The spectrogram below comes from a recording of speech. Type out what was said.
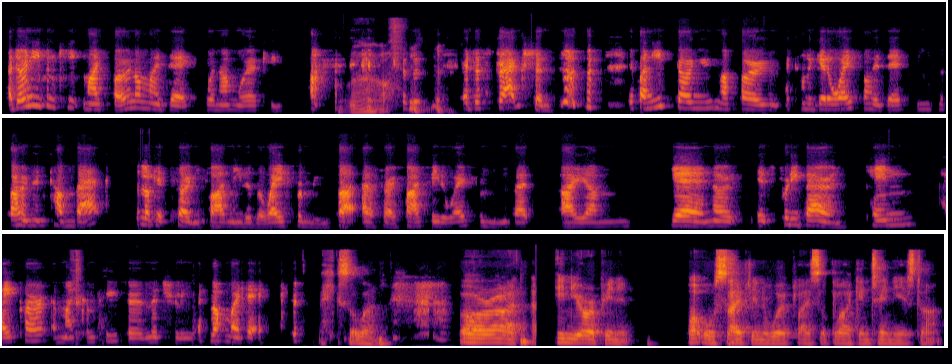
I don't even keep my phone on my desk when I'm working. Wow. it's a distraction. if I need to go and use my phone, I kind of get away from the desk, use the phone, and come back. Look, it's only five meters away from me, but uh, sorry, five feet away from me. But I, um, yeah, no, it's pretty barren. Pen, paper, and my computer literally is on my desk. Excellent. All right. In your opinion, what will safety in the workplace look like in 10 years' time?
